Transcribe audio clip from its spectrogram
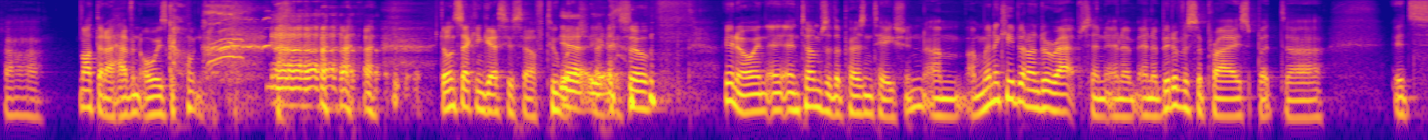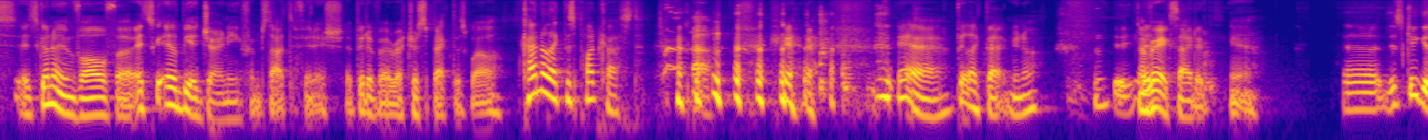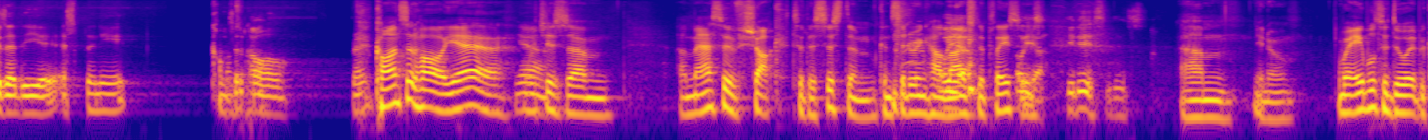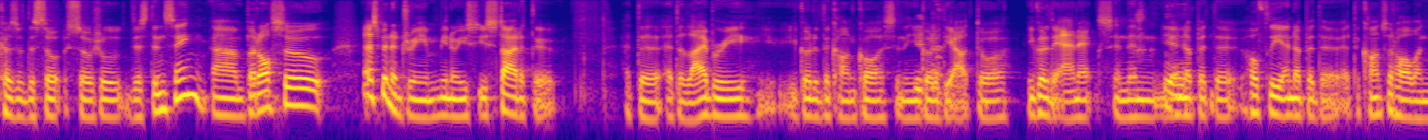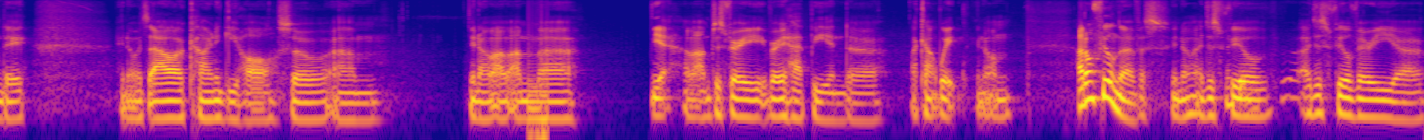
uh, not that I haven't always gone. Don't second guess yourself too much. Yeah, yeah. Okay, so. You know, in, in, in terms of the presentation, um, I'm gonna keep it under wraps and, and, a, and a bit of a surprise, but uh, it's it's going to involve uh, it's it'll be a journey from start to finish a bit of a retrospect as well kind of like this podcast yeah yeah a bit like that you know Okay. i'm very excited yeah Uh, this gig is at the uh, Esplanade Concert, Concert Hall. Hall, right? concert hall yeah, Yeah. which is um a massive shock to the system considering how Oh, yeah. large the place Oh is yeah, it is. It is. um, you know, we're able to do it because of the so- social distancing, um, but also it's been a dream. You know, you, you start at the at the at the library, you, you go to the concourse, and then you go to the outdoor, you go to the annex, and then you end up at the hopefully end up at the at the concert hall one day. You know, it's our Carnegie Hall, so um, you know, I, I'm uh, yeah, I'm, just very very happy, and uh, I can't wait. You know, I'm I don't feel nervous. You know, I just feel I just feel very. Uh,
